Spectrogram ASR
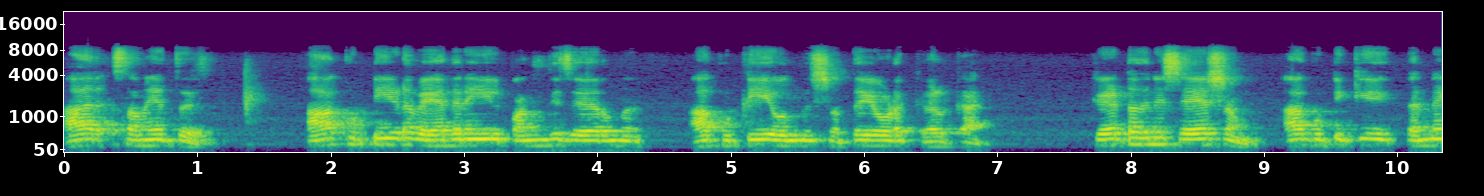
ആ സമയത്ത് ആ കുട്ടിയുടെ വേദനയിൽ പങ്കു ചേർന്ന് ആ കുട്ടിയെ ഒന്ന് ശ്രദ്ധയോടെ കേൾക്കാൻ കേട്ടതിന് ശേഷം ആ കുട്ടിക്ക് തന്നെ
